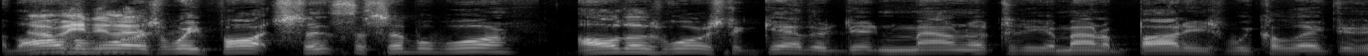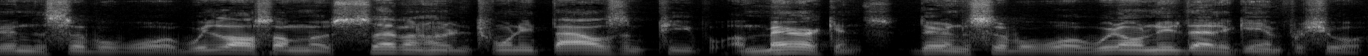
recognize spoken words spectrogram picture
of all I mean, the wars I, we fought since the Civil War, all those wars together didn't mount up to the amount of bodies we collected in the Civil War. We lost almost 720,000 people, Americans, during the Civil War. We don't need that again for sure.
